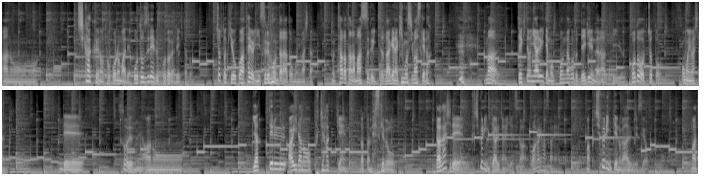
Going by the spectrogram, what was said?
あのー、近くのところまで訪れることができたと。ちょっと記憶は頼りにするもんだなと思いました。ただただまっすぐ行ってただけな気もしますけど。まあ適当に歩いてもこんなことできるんだなっていうことをちょっと思いましたね。でそうですねあのー、やってる間のプチ発見だったんですけど駄菓子でプチプリンってあるじゃないですか。わかりますかね、まあ、プチプリンっていうのがあるんですよ。まあ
